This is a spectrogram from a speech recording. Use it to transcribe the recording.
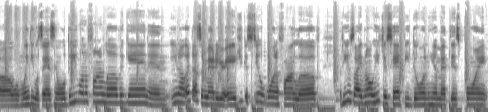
uh, when Wendy was asking, well, do you want to find love again? And you know, it doesn't matter your age; you can still want to find love. But he was like, no, he's just happy doing him at this point.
